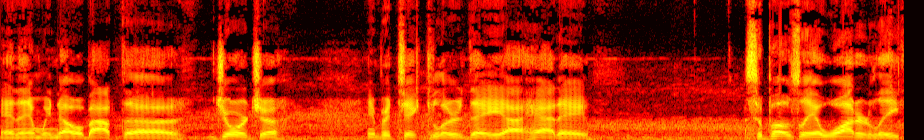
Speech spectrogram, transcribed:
and then we know about the Georgia, in particular. They uh, had a supposedly a water leak,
